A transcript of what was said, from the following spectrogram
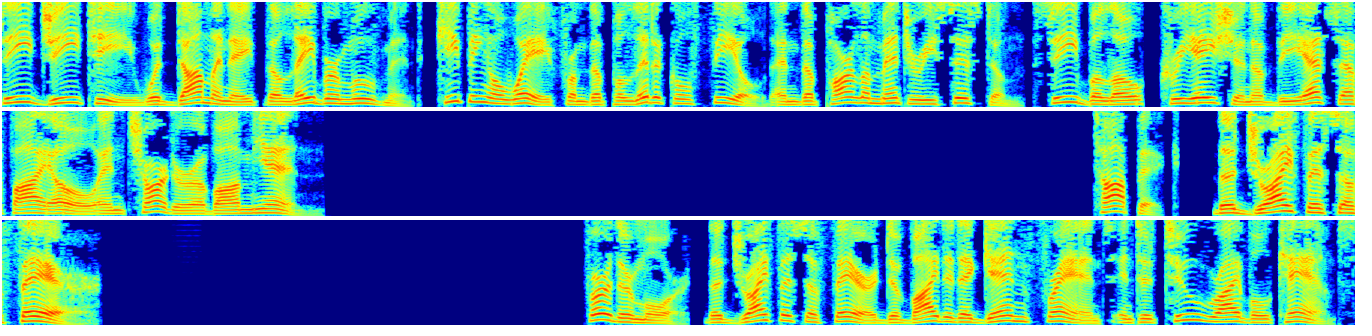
CGT would dominate the labor movement, keeping away from the political field and the parliamentary system see below, creation of the SFIO and Charter of ah Amiens. The Dreyfus Affair Furthermore, the Dreyfus affair divided again France into two rival camps,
